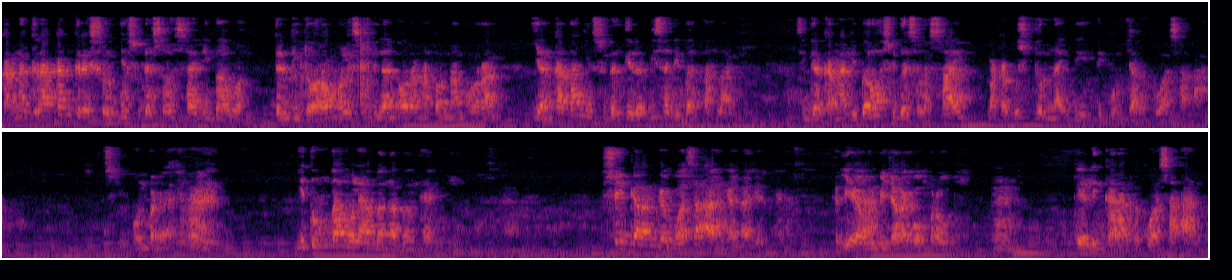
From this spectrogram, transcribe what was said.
Karena gerakan grassrootsnya sudah selesai di bawah dan didorong oleh 9 orang atau enam orang yang katanya sudah tidak bisa dibantah lagi. Sehingga karena di bawah sudah selesai, maka Gus Dur naik di, di puncak kekuasaan. Meskipun pada akhirnya Ditumbang oleh abang-abang HMI. lingkaran kekuasaan kan akhirnya. Ketika Iya. berbicara kompromi. Hmm. Ke lingkaran kekuasaan.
